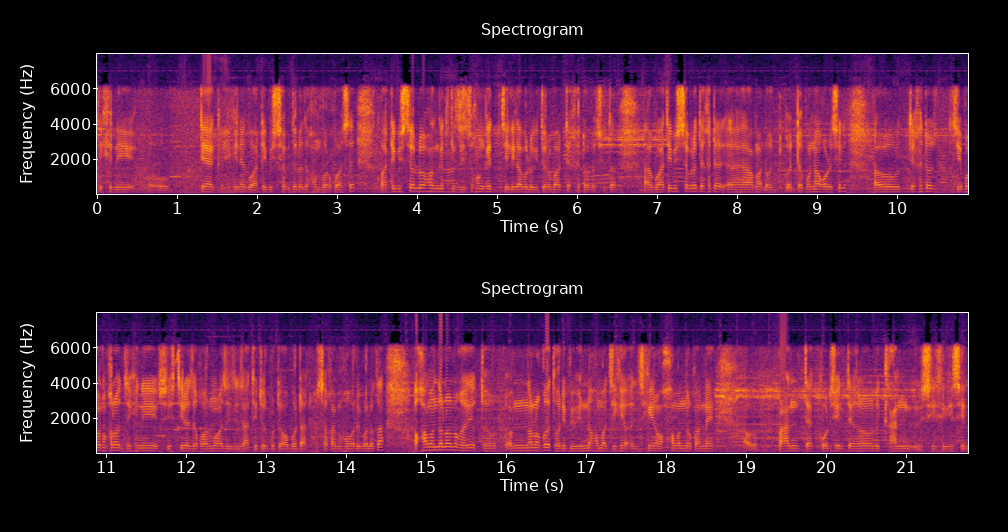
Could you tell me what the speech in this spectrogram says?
যিখিনি ত্যাগ সেইখিনি গুৱাহাটী বিশ্ববিদ্যালয়তে সম্পৰ্ক আছে। গুৱাহাটী বিশ্ববিদ্যালয়ৰ সংগীত সংগীত জিলিকা বলগীতৰ বা তেখেতৰ ৰচিত গুৱাহাটী বিশ্ববিদ্যালয়ত তেখেতে আমাৰ অধ্যাপনা কৰিছিল। আৰু তেখেতৰ জীৱনকালত যিখিনি সৃষ্টিৰাজি কৰ্মৰাজি জাতিটোৰ প্ৰতি অৱদান সঁচাকৈ আমি সোঁৱৰিব লগা অসম আন্দোলনক আন্দোলনকে ধৰি বিভিন্ন সময়ত যিখিনি যিখিনি অসম আন্দোলনৰ কাৰণে প্ৰাণ ত্যাগ কৰিছিল তেখেতৰ গান শিকিছিল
